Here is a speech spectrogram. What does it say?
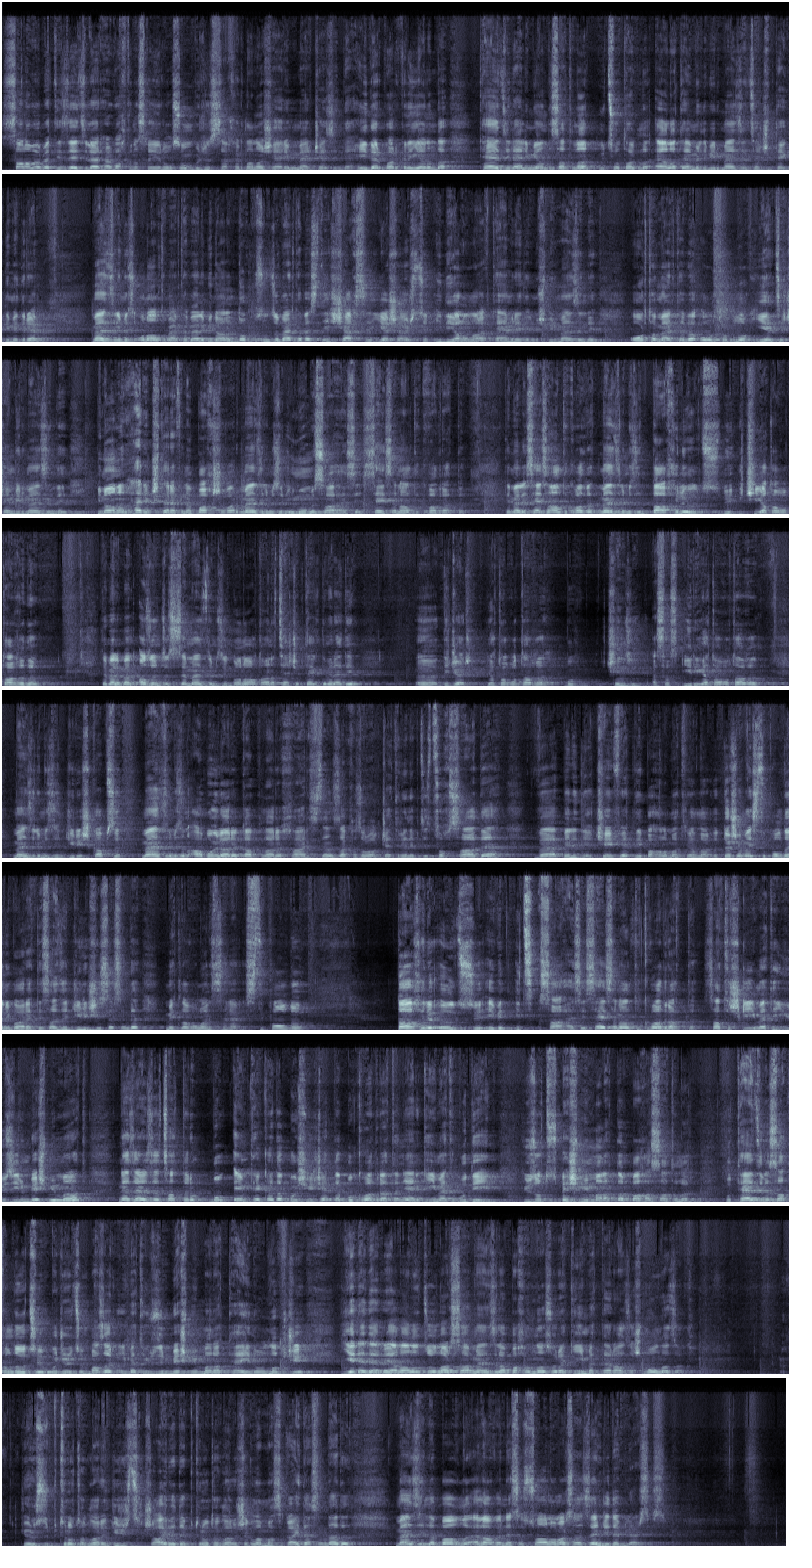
Salam hörmətli izləyicilər, hər vaxtınız xeyir olsun. Bu gün sizə Xırdalan şəhərinin mərkəzində Heydər Parkının yanında təcili əlim yanında satılan 3 otaqlı əla təmirli bir mənzil çəkib təqdim edirəm. Mənzilimiz 16 mərtəbəli binanın 9-cu mərtəbəsidir. Şəxsi yaşayış üçün ideal olaraq təmir edilmiş bir mənzildir. Orta mərtəbə, orta blok, yel çəkən bir mənzildir. Binanın hər iki tərəfinə baxışı var. Mənzilimizin ümumi sahəsi 86 kvadratdır. Deməli, 86 kvadrat mənzilimizin daxili ölçüsüdür. 2 yataq otağıdır. Deməli, mən az öncə sizə mənzilimizin qonaq otağını çəkib təqdim elədim. Digər yataq otağı, bu ikinci əsas iri yataq otağı, mənzilimizin giriş qapısı, mənzilimizin aboyları, qapıları xaricdən zakaz olaraq gətirilibdir. Çox sadə və belə deyək, keyfiyyətli, bahalı materiallardır. Döşəmə istipoldan ibarətdir. Sadəcə giriş hissəsində metlaq olan hissələr istipoldur. Daxili ölçüsü evin iç sahəsi 86 kvadratdır. Satış qiyməti 125 min manat. Nəzərinizə çatdırım, bu MTK-da, bu şirkətdə bu kvadratın, yəni qiyməti bu deyil. 135 min manatdan baha satılır. Bu təcili satıldığı üçün bu gün üçün bazar qiyməti 125 min manat təyin olunub ki, yenə də real alıcı olarsa mənzilə baxandan sonra qiymətdə razılaşma olacaq. Görürsüz, bütün otaqların giriş çıxışı ayrıdır, bütün otaqların işıqlanması qaydasındadır. Mənzillə bağlı əlavə nəsə sual olarsa zəng edə bilərsiniz.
